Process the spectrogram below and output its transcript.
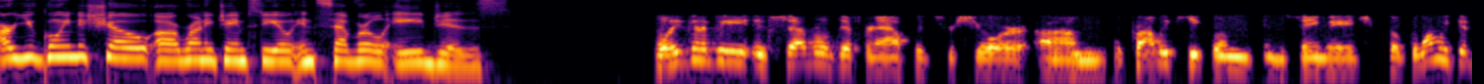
are you going to show uh, Ronnie James Dio in several ages? Well, he's going to be in several different outfits for sure. Um, we'll probably keep him in the same age. So the one we did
